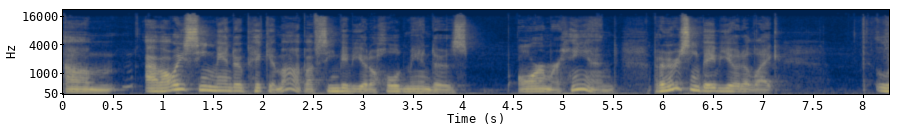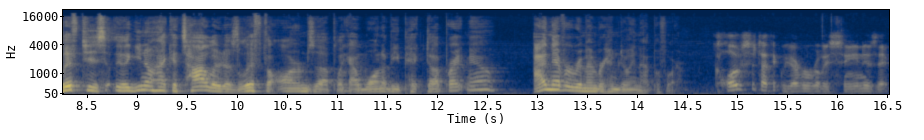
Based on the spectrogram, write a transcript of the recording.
Um, I've always seen Mando pick him up. I've seen Baby Yoda hold Mando's arm or hand, but I've never seen Baby Yoda like lift his like you know how like a toddler does lift the arms up like I want to be picked up right now. I never remember him doing that before. Closest I think we've ever really seen is that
